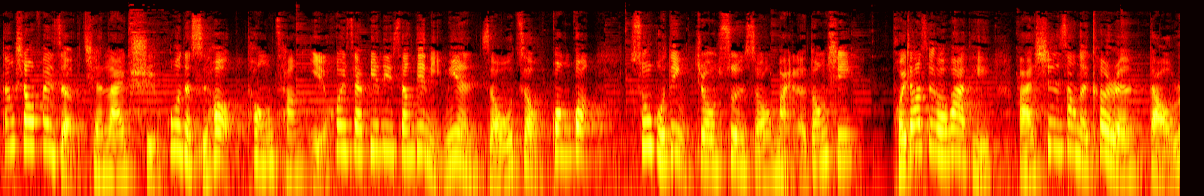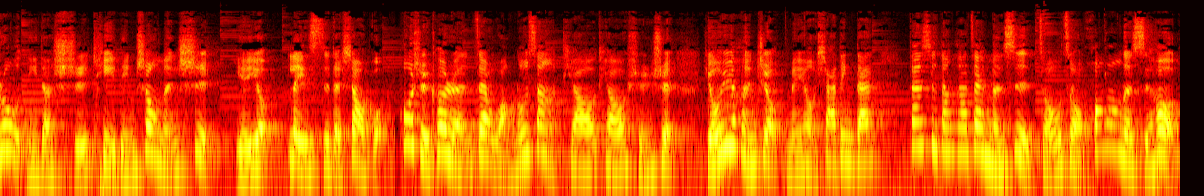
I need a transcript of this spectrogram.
当消费者前来取货的时候，通常也会在便利商店里面走走逛逛，说不定就顺手买了东西。回到这个话题，把线上的客人导入你的实体零售门市，也有类似的效果。或许客人在网络上挑挑选选，犹豫很久没有下订单。但是当他在门市走走晃晃的时候，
